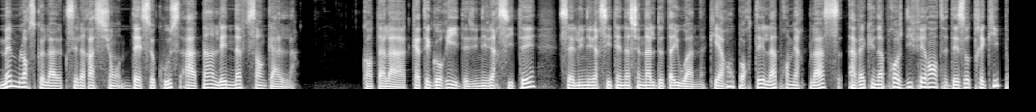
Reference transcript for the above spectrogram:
même lorsque l'accélération des secousses a atteint les 900 galles. Quant à la catégorie des universités, c'est l'Université nationale de Taïwan qui a remporté la première place avec une approche différente des autres équipes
